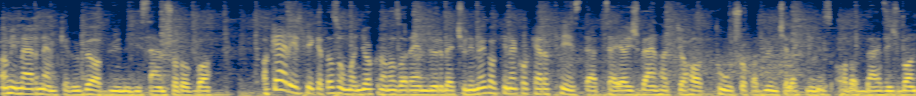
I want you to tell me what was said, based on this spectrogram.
ami már nem kerül be a bűnügyi számsorokba. A kárértéket azonban gyakran az a rendőr becsüli meg, akinek akár a pénztárcája is bánhatja, ha túl sok a bűncselekmény az adatbázisban.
